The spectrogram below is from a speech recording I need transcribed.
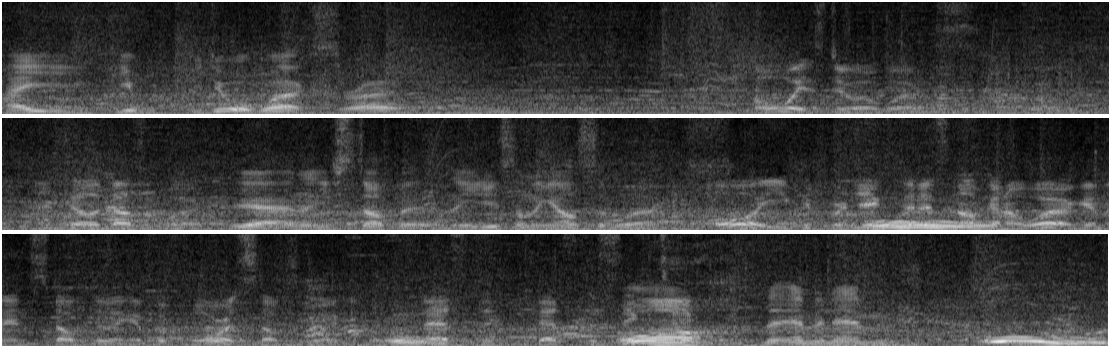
Hey, you, you, you do what works, right? Always do what works. Until it doesn't work. Yeah, and then you stop it, and then you do something else that works. Or you could predict that it's not going to work and then stop doing it before it stops working. Ooh. That's the that's the sick Oh, the M&M. Oh,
